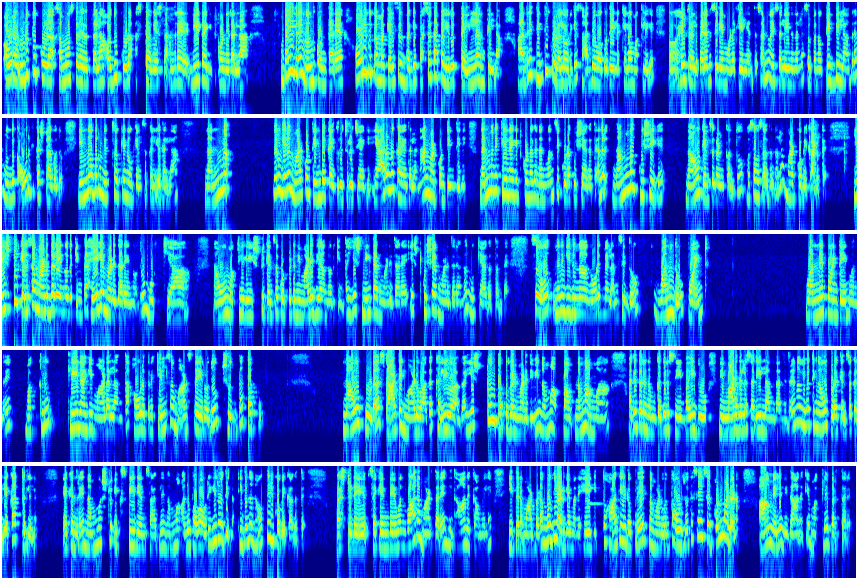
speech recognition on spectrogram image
ಅವರ ಉಡುಪು ಕೂಡ ಸಮವಸ್ತ್ರ ಇರುತ್ತಲ್ಲ, ಅದು ಕೂಡ ಅಸ್ತವ್ಯಸ್ತ, ಅಂದ್ರೆ ನೀಟಾಗಿ ಇಟ್ಕೊಂಡಿರಲ್ಲ. ಬೈದ್ರೆ ನೊಂದ್ಕೊಂತಾರೆ. ಅವರಿಗೂ ತಮ್ಮ ಕೆಲಸದ ಬಗ್ಗೆ ಪಶ್ಚಾತ್ತಾಪ ಇರುತ್ತೆ, ಇಲ್ಲ ಅಂತಿಲ್ಲ. ಆದ್ರೆ ತಿದ್ದಿಕೊಳ್ಳಲು ಅವರಿಗೆ ಸಾಧ್ಯವಾಗೋದೇ ಇಲ್ಲ ಕೆಲವು ಮಕ್ಕಳಿಗೆ ಹೇಳ್ತಾರಲ್ಲ ಬೆಳವ ಸಿರಿಯ ಮೊಳಕೆಯಲ್ಲಿ ಅಂತ. ಸಣ್ಣ ವಯಸ್ಸಲ್ಲಿ ಇದನ್ನೆಲ್ಲ ಸ್ವಲ್ಪ ನಾವು ತಿದ್ದಿಲ್ಲ ಅಂದ್ರೆ ಮುಂದಕ್ಕೆ ಅವ್ರಿಗೆ ಕಷ್ಟ ಆಗೋದು. ಇನ್ನೊಬ್ರು ಮೆಚ್ಚೋಕೆ ನಾವು ಕೆಲಸ ಕಲಿಯೋದಲ್ಲ. ನನ್ನ ನನ್ಗೇನೋ ಮಾಡ್ಕೊಂಡ್ ತಿನ್ಬೇಕಾಯ್ತು ರುಚಿ ರುಚಿಯಾಗಿ? ಯಾರನ್ನು ಕಾಯೋದಲ್ಲ, ನಾನ್ ಮಾಡ್ಕೊಂಡ್ ತಿಂತೀನಿ. ನನ್ ಮನೆ ಕ್ಲೀನ್ ಆಗಿ ಇಟ್ಕೊಂಡಾಗ ನನ್ ಮನ್ಸಿಗೆ ಕೂಡ ಖುಷಿ ಆಗುತ್ತೆ. ಅಂದ್ರೆ ನಮ್ಮ ಖುಷಿಗೆ ನಾವು ಕೆಲಸಗಳನ್ನ ಕಲ್ತು ಹೊಸ ಹೊಸದನ್ನೆಲ್ಲ ಮಾಡ್ಕೋಬೇಕಾಗುತ್ತೆ. ಎಷ್ಟು ಕೆಲಸ ಮಾಡಿದ್ದಾರೆ ಅನ್ನೋದಕ್ಕಿಂತ ಹೇಗೆ ಮಾಡಿದ್ದಾರೆ ಅನ್ನೋದು ಮುಖ್ಯ. ನಾವು ಮಕ್ಳಿಗೆ ಇಷ್ಟು ಕೆಲಸ ಕೊಟ್ಬಿಟ್ಟು ನೀವ್ ಮಾಡಿದ್ಯಾ ಅನ್ನೋದಕ್ಕಿಂತ ಎಷ್ಟ್ ನೀಟಾಗಿ ಮಾಡಿದ್ದಾರೆ, ಎಷ್ಟ್ ಖುಷಿಯಾಗಿ ಮಾಡಿದ್ದಾರೆ ಅನ್ನೋದು ಮುಖ್ಯ ಆಗತ್ತಂತೆ. ಸೊ ನನಗೆ ಇದನ್ನ ನೋಡಿದ್ಮೇಲೆ ಅನ್ಸಿದ್ದು ಒಂದು ಪಾಯಿಂಟ್ ಒಂದನೇ ಪಾಯಿಂಟ್ ಏನು ಅಂದ್ರೆ ಮಕ್ಕಳು ಕ್ಲೀನ್ ಆಗಿ ಮಾಡಲ್ಲ ಅಂತ ಅವ್ರ ಹತ್ರ ಕೆಲಸ ಮಾಡಿಸ್ತಾ ಇರೋದು ಶುದ್ಧ ತಪ್ಪು. ನಾವು ಕೂಡ ಸ್ಟಾರ್ಟಿಂಗ್ ಮಾಡುವಾಗ, ಕಲಿಯುವಾಗ ಎಷ್ಟೊಂದು ತಪ್ಪುಗಳು ಮಾಡಿದೀವಿ. ನಮ್ಮ ಅಪ್ಪ, ನಮ್ಮ ಅಮ್ಮ ಅದೇ ತರ ನಮ್ ಗದರಿಸಿ, ಬೈದು, ನೀನ್ ಮಾಡೋದೆಲ್ಲ ಸರಿ ಇಲ್ಲ ಅಂತ ಅಂದಿದ್ರೆ ನಾವು ಇವತ್ತಿಗೆ ನಾವು ಕೂಡ ಕೆಲಸ ಕಲಿಯಕ್ ಆಗ್ತಿರ್ಲಿಲ್ಲ. ಯಾಕಂದ್ರೆ ನಮ್ಮಷ್ಟು ಎಕ್ಸ್ಪೀರಿಯನ್ಸ್ ಆಗ್ಲಿ, ನಮ್ಮ ಅನುಭವ ಅವ್ರಿಗೆ ಇರೋದಿಲ್ಲ. ಇದನ್ನ ನಾವು ತಿಳ್ಕೊಬೇಕಾಗತ್ತೆ. ಫಸ್ಟ್ ಡೇ ಸೆಕೆಂಡ್ ಡೇ ಒಂದ್ ವಾರ ಮಾಡ್ತಾರೆ, ನಿಧಾನಕ್ಕೆ ಆಮೇಲೆ ಈ ತರ ಮಾಡ್ಬೇಡ. ಮೊದ್ಲು ಅಡ್ಗೆ ಮನೆ ಹೇಗಿತ್ತು ಹಾಗೆ ಇಡೋ ಪ್ರಯತ್ನ ಮಾಡುವಂತ ಅವ್ರ ಜೊತೆ ಸೇರ್ ಸೇರ್ಕೊಂಡು ಮಾಡೋಣ. ಆಮೇಲೆ ನಿಧಾನಕ್ಕೆ ಮಕ್ಳೇ ಬರ್ತಾರೆ.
